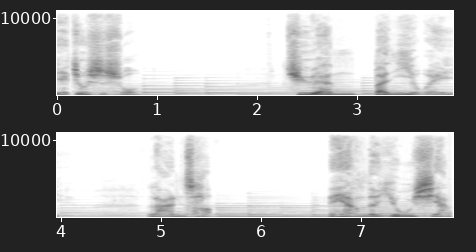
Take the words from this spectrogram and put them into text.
也就是说，屈原本以为兰草那样的幽香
